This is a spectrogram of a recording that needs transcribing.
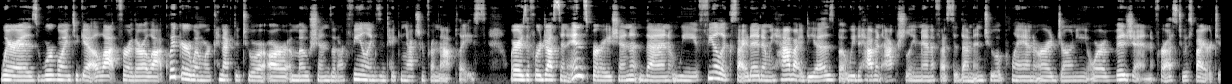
Whereas we're going to get a lot further a lot quicker when we're connected to our, our, emotions and our feelings and taking action from that place. Whereas if we're just an inspiration, then we feel excited and we have ideas, but we haven't actually manifested them into a plan or a journey or a vision for us to aspire to.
